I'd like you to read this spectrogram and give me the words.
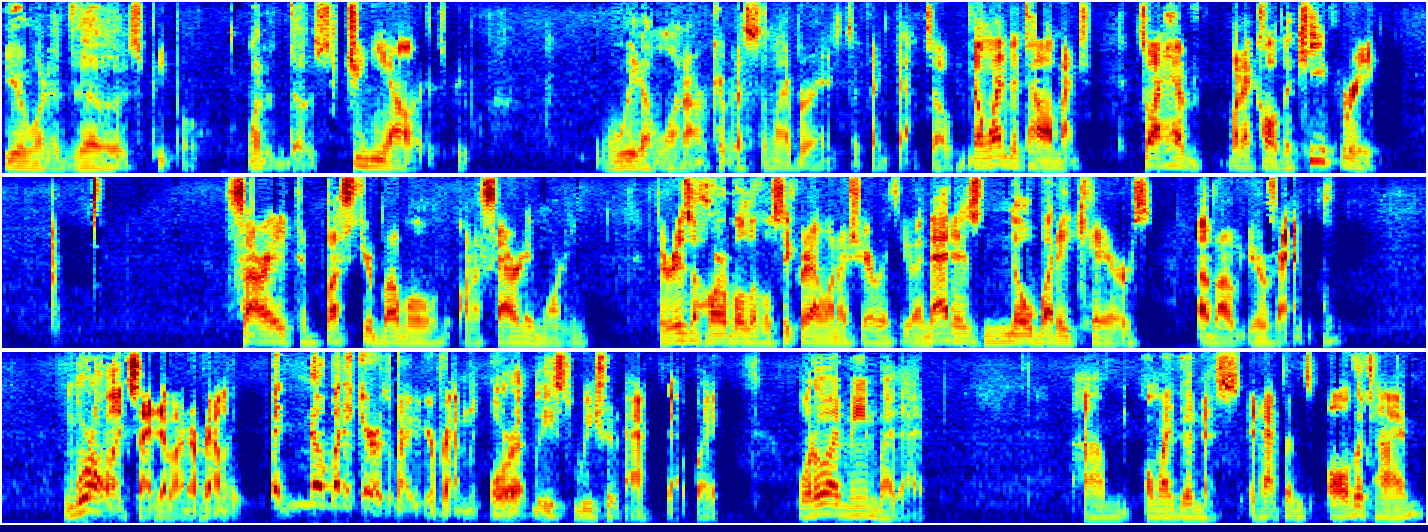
you're one of those people, one of those genealogist people. We don't want archivists and librarians to think that. So no when to tell how much. So I have what I call the key three. Sorry to bust your bubble on a Saturday morning. There is a horrible little secret I want to share with you, and that is nobody cares about your family. We're all excited about our family, but nobody cares about your family, or at least we should act that way. What do I mean by that? Um, oh my goodness, it happens all the time.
